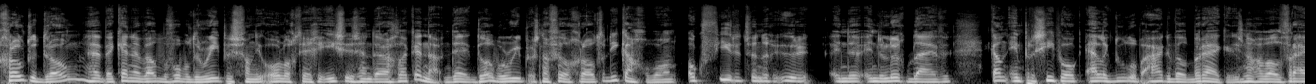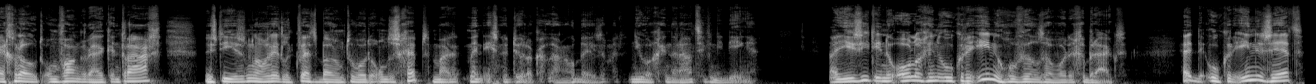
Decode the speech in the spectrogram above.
grote drone. Wij kennen wel bijvoorbeeld de Reapers van die oorlog tegen ISIS en dergelijke. Nou, de Global Reaper is nog veel groter. Die kan gewoon ook 24 uur in de, in de lucht blijven. Kan in principe ook elk doel op aarde wel bereiken. Die is nogal wel vrij groot, omvangrijk en traag. Dus die is ook nog redelijk kwetsbaar om te worden onderschept. Maar men is natuurlijk al lang al bezig met een nieuwe generatie van die dingen. Nou, je ziet in de oorlog in Oekraïne hoeveel zou worden gebruikt. De Oekraïne zet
